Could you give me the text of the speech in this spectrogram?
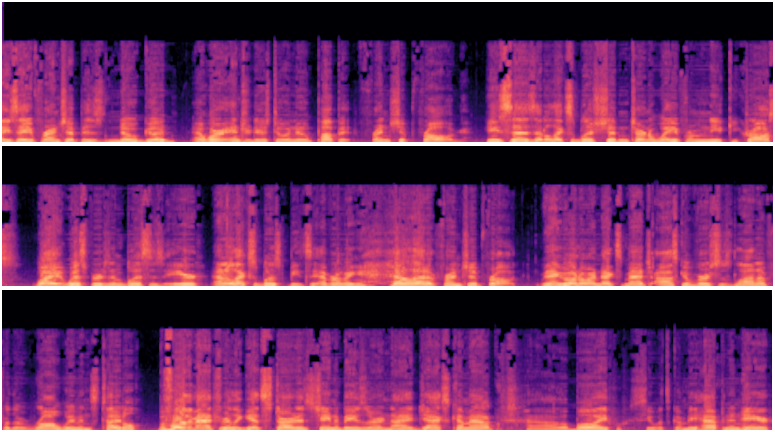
They say friendship is no good, and we're introduced to a new puppet, Friendship Frog. He says that Alexa Bliss shouldn't turn away from Nikki Cross. Wyatt whispers in Bliss's ear, and Alexa Bliss beats the ever-living hell out of Friendship Frog. We then go into our next match, Asuka versus Lana for the Raw Women's title. Before the match really gets started, Shayna Baszler and Nia Jax come out. Oh boy, see what's going to be happening here.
